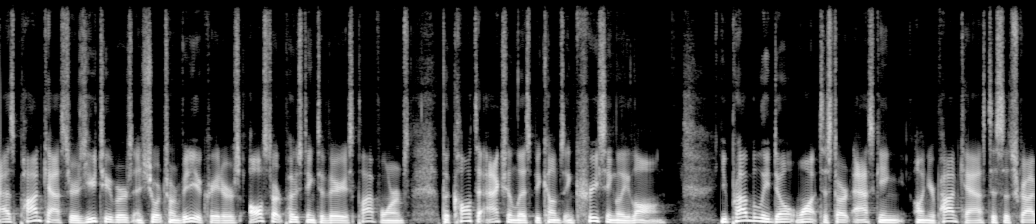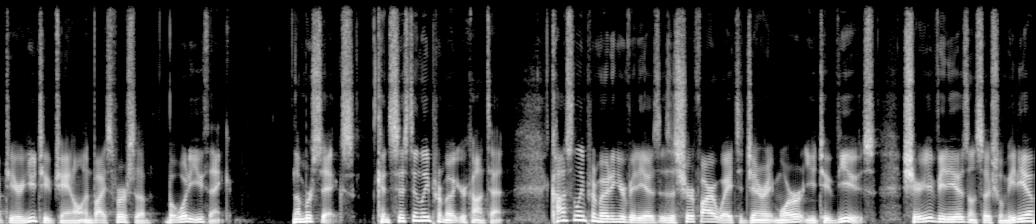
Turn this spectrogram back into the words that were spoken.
As podcasters, YouTubers, and short term video creators all start posting to various platforms, the call to action list becomes increasingly long. You probably don't want to start asking on your podcast to subscribe to your YouTube channel and vice versa, but what do you think? Number six, consistently promote your content. Constantly promoting your videos is a surefire way to generate more YouTube views. Share your videos on social media,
